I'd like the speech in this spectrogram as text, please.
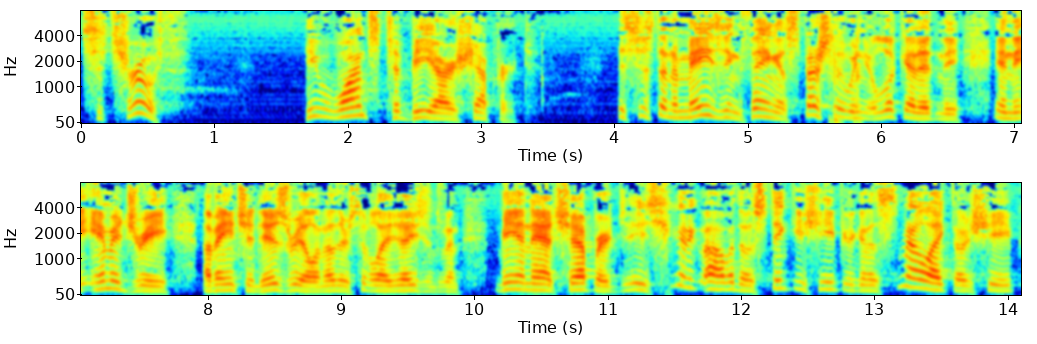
It's the truth. He wants to be our shepherd. It's just an amazing thing, especially when you look at it in the, in the imagery of ancient Israel and other civilizations. When being that shepherd, geez, you're going to go out with those stinky sheep. You're going to smell like those sheep.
